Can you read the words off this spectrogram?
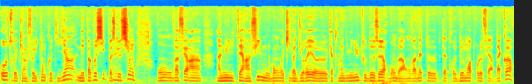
autre qu'un feuilleton quotidien n'est pas possible parce Ouais. que si on, on va faire un, un unitaire, un film où, bon, qui va durer euh, 90 minutes ou deux heures, bon bah on va mettre euh, peut-être deux mois pour le faire, d'accord.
